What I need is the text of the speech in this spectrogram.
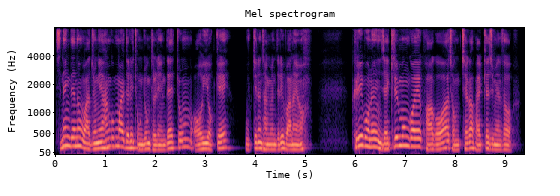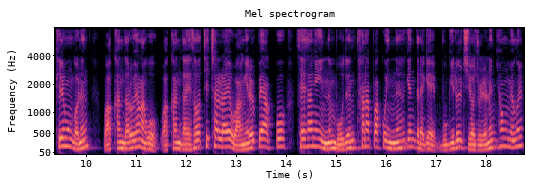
진행되는 와중에 한국말들이 종종 들리는데 좀 어이없게 웃기는 장면들이 많아요. 그리고는 이제 킬몽거의 과거와 정체가 밝혀지면서 킬몽거는 와칸다로 향하고 와칸다에서 티찰라의 왕위를 빼앗고 세상에 있는 모든 탄압받고 있는 흑인들에게 무기를 쥐어주려는 혁명을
